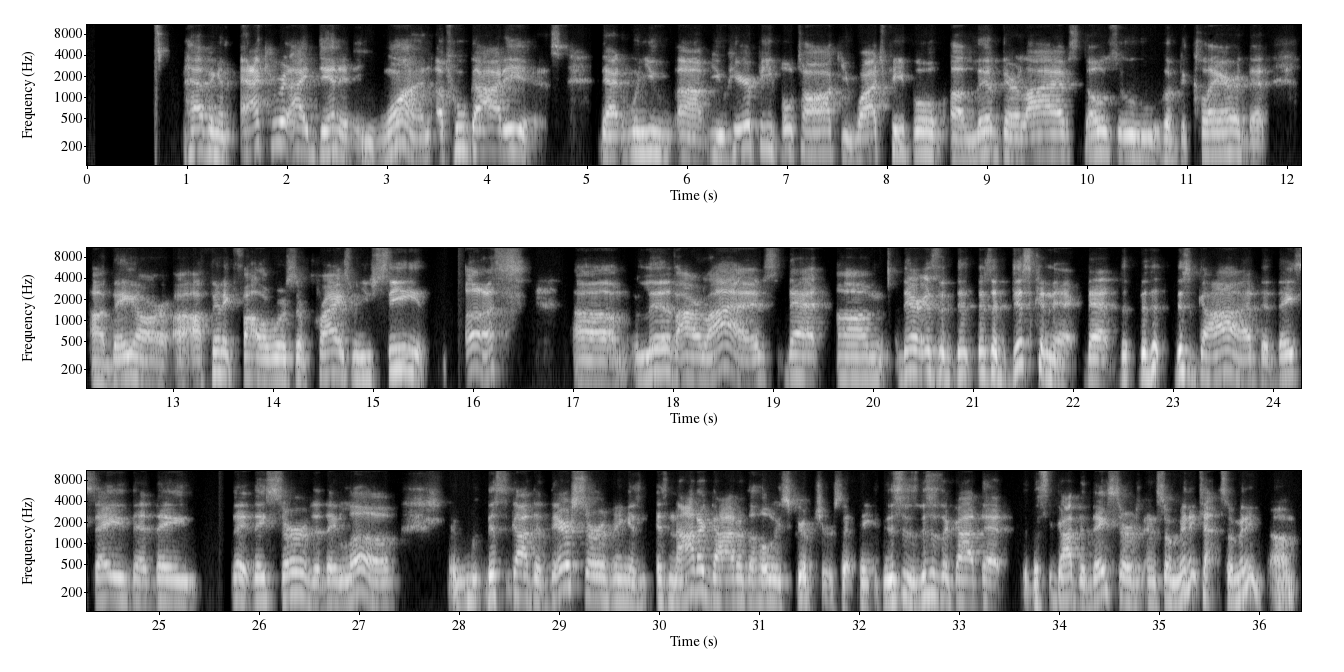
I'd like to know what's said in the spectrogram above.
having an accurate identity, one of who God is. That when you uh, you hear people talk, you watch people uh, live their lives, those who, who have declared that uh, they are uh, authentic followers of Christ, when you see us um, live our lives, that um, there is a there's a disconnect. That this God that they say that they they, they serve, that they love, this God that they're serving is, is not a God of the Holy Scriptures. This is this is a God that this God that they serve, and so many times, so many um,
